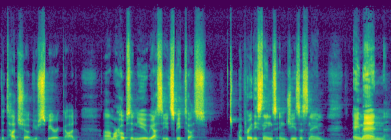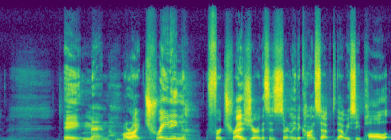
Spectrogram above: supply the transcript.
the touch of your spirit, God. Um, our hopes in you. We ask that you'd speak to us. We pray these things in Jesus' name. Amen. Amen. All right, trading for treasure. This is certainly the concept that we see Paul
